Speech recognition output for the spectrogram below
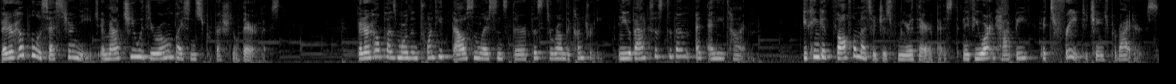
BetterHelp will assess your needs and match you with your own licensed professional therapist. BetterHelp has more than 20,000 licensed therapists around the country, and you have access to them at any time. You can get thoughtful messages from your therapist, and if you aren't happy, it's free to change providers.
